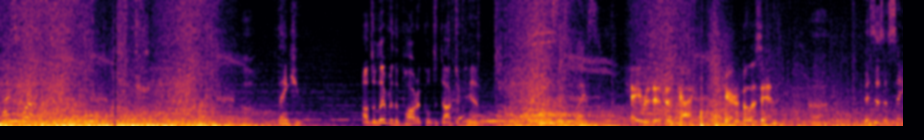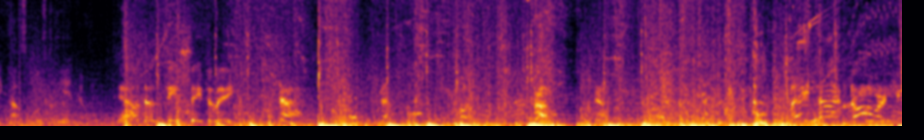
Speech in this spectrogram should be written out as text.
Nice work. Thank you. I'll deliver the particle to Dr. Pym. What is this place? Hey, Resistance guy. Care to fill us in? Uh, this is a safe house close to the anthill. Yeah, it doesn't seem safe to me. Playtime's over,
